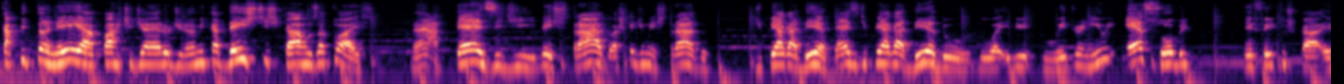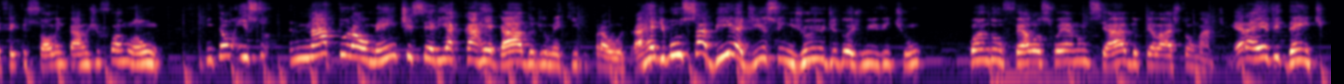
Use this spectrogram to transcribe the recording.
capitaneia a parte de aerodinâmica destes carros atuais. Né? A tese de mestrado, acho que é de mestrado, de PHD, a tese de PHD do, do, do Adrian Newey é sobre efeitos, efeitos solo em carros de Fórmula 1. Então, isso naturalmente seria carregado de uma equipe para outra. A Red Bull sabia disso em junho de 2021, quando o Fellows foi anunciado pela Aston Martin. Era evidente.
